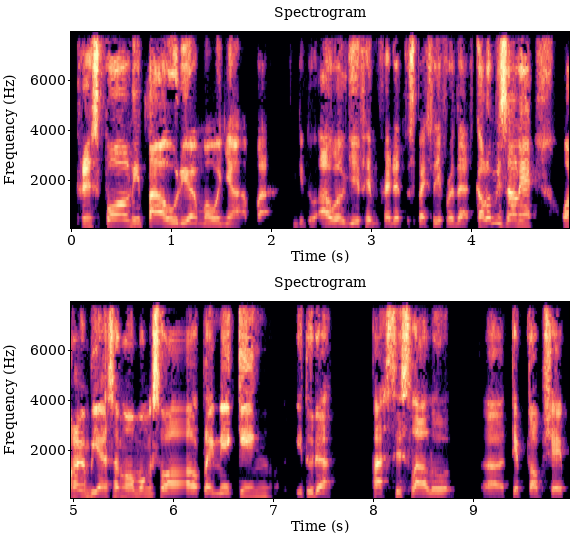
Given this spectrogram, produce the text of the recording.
Chris Paul nih tahu dia maunya apa gitu. I will give him credit especially for that. Kalau misalnya orang yang biasa ngomong soal playmaking itu udah pasti selalu uh, tip top shape.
